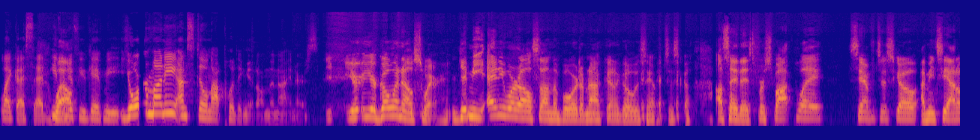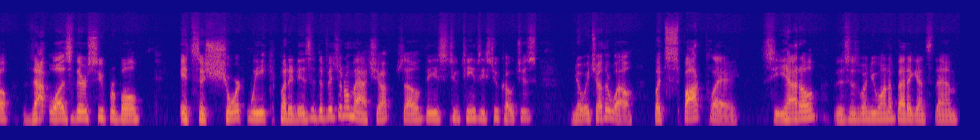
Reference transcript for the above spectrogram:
Like I said, even Well- if you gave me your money, I'm still not putting it on the Niners. You're you're going elsewhere. Give me anywhere else on the board. I'm not going to go with San Francisco. I'll say this for spot play, San Francisco. I mean Seattle. That was their Super Bowl. It's a short week, but it is a divisional matchup. So these two teams, these two coaches, know each other well. But spot play, Seattle. This is when you want to bet against them.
